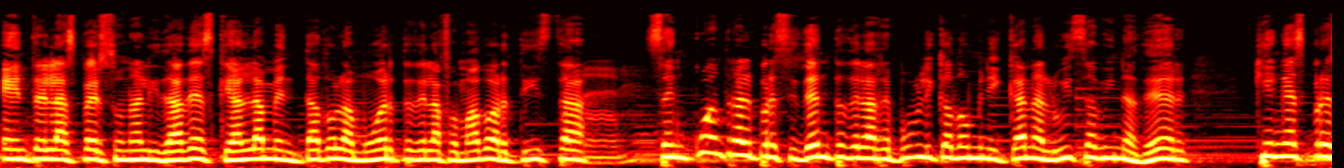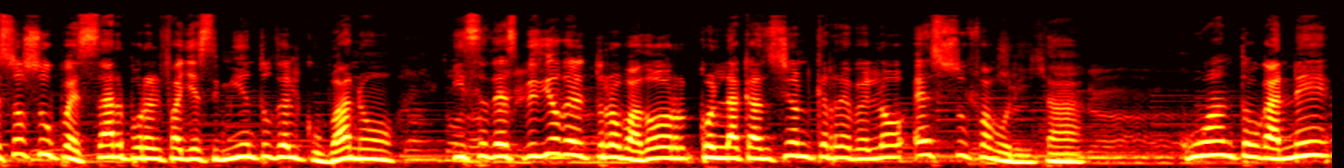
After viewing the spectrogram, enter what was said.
Entre las personalidades que han lamentado la muerte del afamado artista se encuentra el presidente de la República Dominicana, Luis Abinader, quien expresó su pesar por el fallecimiento del cubano y se despidió del trovador con la canción que reveló es su favorita. Cuánto gané,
